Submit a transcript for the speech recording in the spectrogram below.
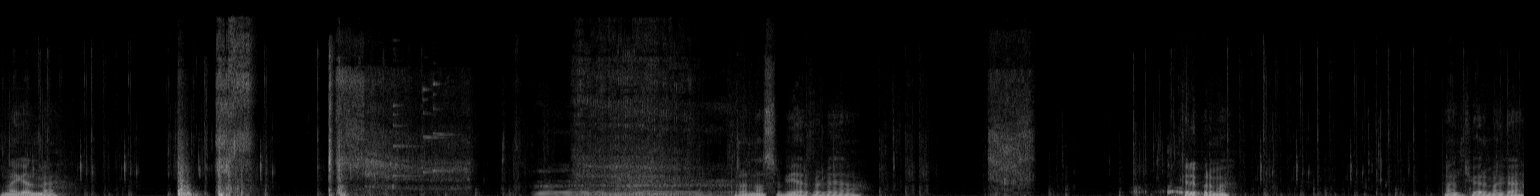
Buna gelme. Bura nasıl bir yer böyle ya? Creeper mı? Ben diyorum aga.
